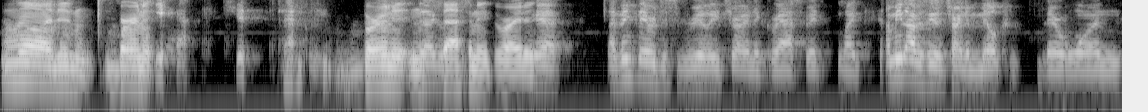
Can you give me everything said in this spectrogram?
No, I didn't. Burn it. Yeah, exactly. Burn it and Exactly. assassinate the writer. Yeah, I think they were just really trying to grasp it. Like, I mean, obviously they're trying to milk their one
